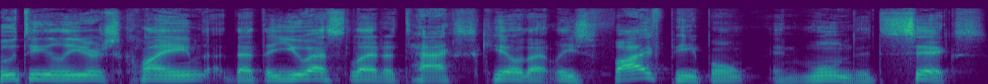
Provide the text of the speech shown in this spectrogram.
Houthi leaders claimed that the U.S. led attacks killed at least five people and wounded six.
